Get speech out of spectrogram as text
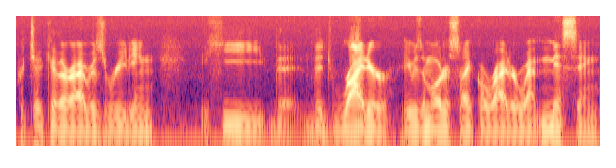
particular I was reading. He the the rider, he was a motorcycle rider, went missing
